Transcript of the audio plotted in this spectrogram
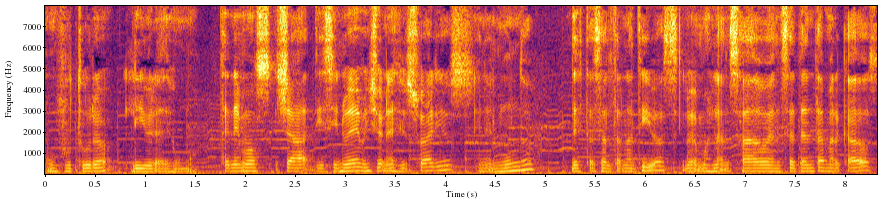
un futuro libre de humo. Tenemos ya 19 millones de usuarios en el mundo de estas alternativas, lo hemos lanzado en 70 mercados.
